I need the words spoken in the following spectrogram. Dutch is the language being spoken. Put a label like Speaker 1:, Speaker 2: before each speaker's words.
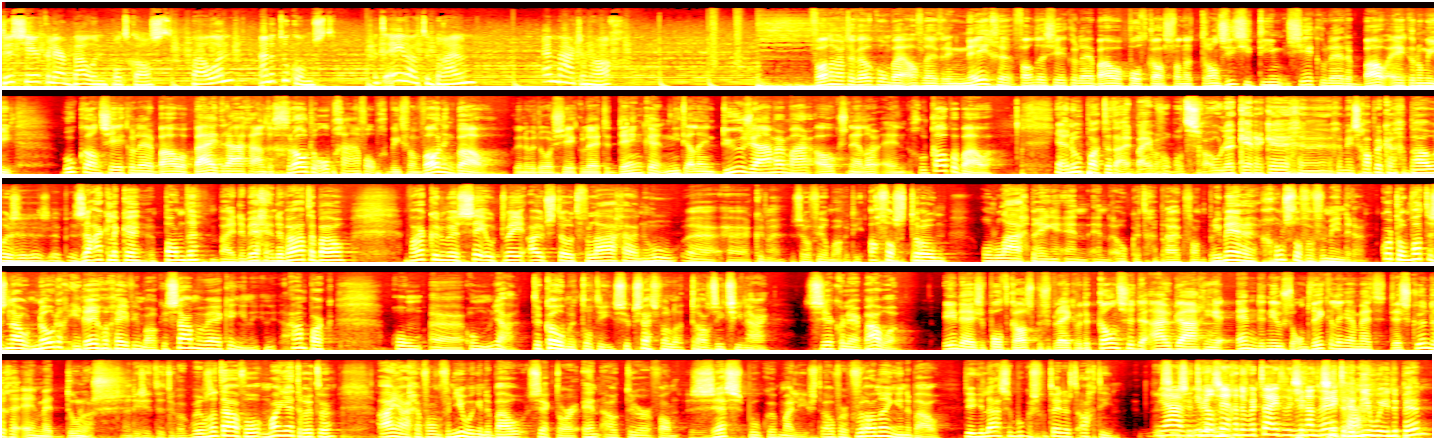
Speaker 1: de Circulair Bouwen podcast. Bouwen aan de toekomst. Met Ewout de Bruin en Maarten Hag.
Speaker 2: Van harte welkom bij aflevering 9 van de Circulair Bouwen podcast van het transitieteam Circulaire Bouweconomie. Hoe kan circulair bouwen bijdragen aan de grote opgaven op het gebied van woningbouw? Kunnen we door circulair te denken niet alleen duurzamer, maar ook sneller en goedkoper bouwen?
Speaker 3: Ja, en hoe pakt dat uit bij bijvoorbeeld scholen, kerken, gemeenschappelijke gebouwen, zakelijke panden, bij de weg- en de waterbouw? Waar kunnen we CO2-uitstoot verlagen en hoe uh, uh, kunnen we zoveel mogelijk die afvalstroom omlaag brengen en, en ook het gebruik van primaire grondstoffen verminderen? Kortom, wat is nou nodig in regelgeving, maar ook in samenwerking, in, in aanpak, om, uh, om ja, te komen tot die succesvolle transitie naar circulair bouwen?
Speaker 2: In deze podcast bespreken we de kansen, de uitdagingen en de nieuwste ontwikkelingen met deskundigen en met doeners.
Speaker 3: En die zitten natuurlijk ook bij ons aan tafel. Mariette Rutte, aanjager van vernieuwing in de bouwsector en auteur van zes boeken, maar liefst, over verandering in de bouw. Die laatste boek is van 2018.
Speaker 4: Ja, je wil zeggen, er wordt tijd dat ik weer aan het werk
Speaker 3: Zit er een nieuwe in de pen?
